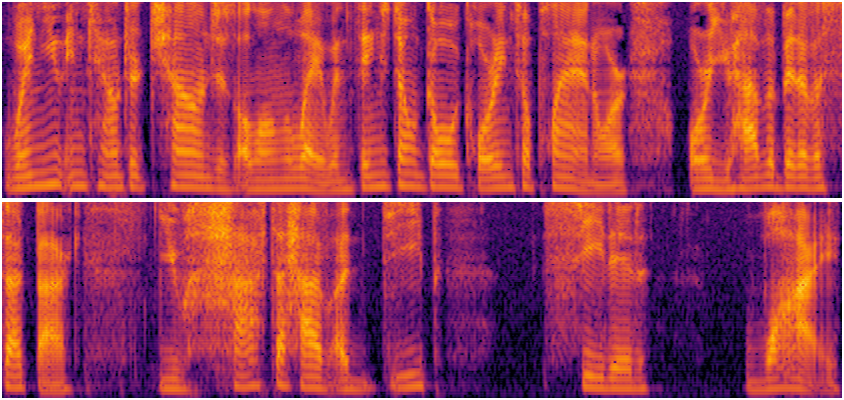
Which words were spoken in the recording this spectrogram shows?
when you encounter challenges along the way, when things don't go according to plan or or you have a bit of a setback, you have to have a deep seated why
